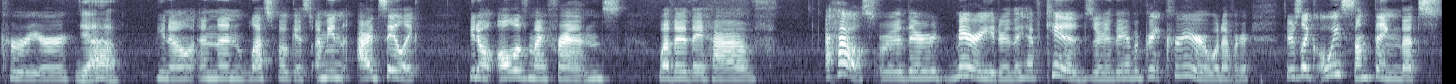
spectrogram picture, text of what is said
career, yeah. you know, and then less focused. I mean, I'd say like, you know, all of my friends, whether they have a house or they're married or they have kids or they have a great career or whatever, there's like always something that's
